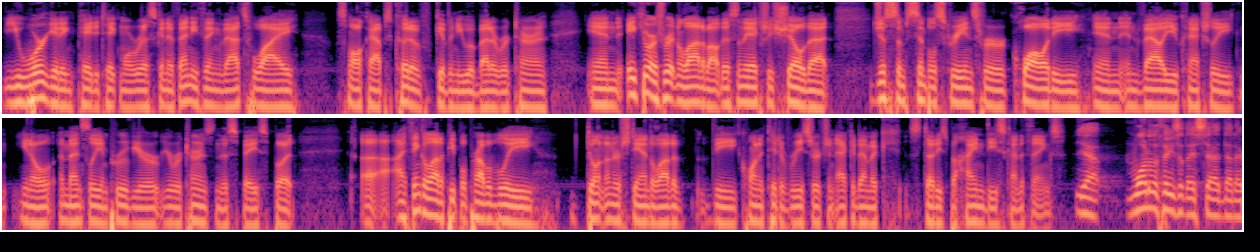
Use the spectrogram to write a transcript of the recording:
you were getting paid to take more risk, and if anything, that's why small caps could have given you a better return. And AQR has written a lot about this, and they actually show that just some simple screens for quality and, and value can actually, you know, immensely improve your, your returns in this space. But uh, I think a lot of people probably don't understand a lot of the quantitative research and academic studies behind these kind of things. Yeah, one of the things that they said that I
